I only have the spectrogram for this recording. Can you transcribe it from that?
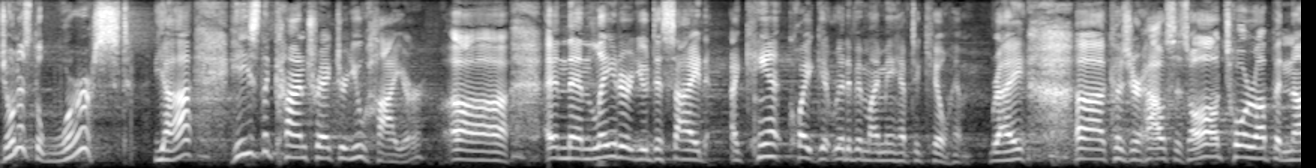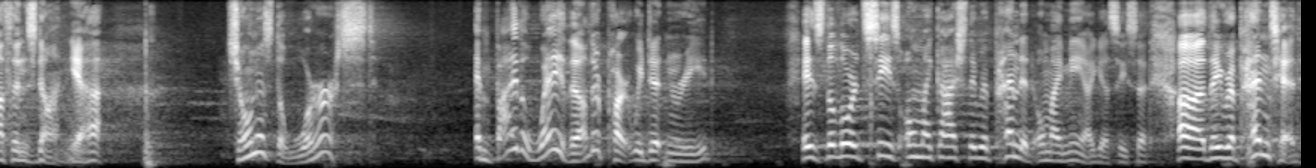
Jonah's the worst. Yeah, he's the contractor you hire. Uh, and then later you decide, I can't quite get rid of him, I may have to kill him, right? Because uh, your house is all tore up and nothing's done, yeah? Jonah's the worst. And by the way, the other part we didn't read is the Lord sees, oh my gosh, they repented. Oh my me, I guess he said. Uh, they repented.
